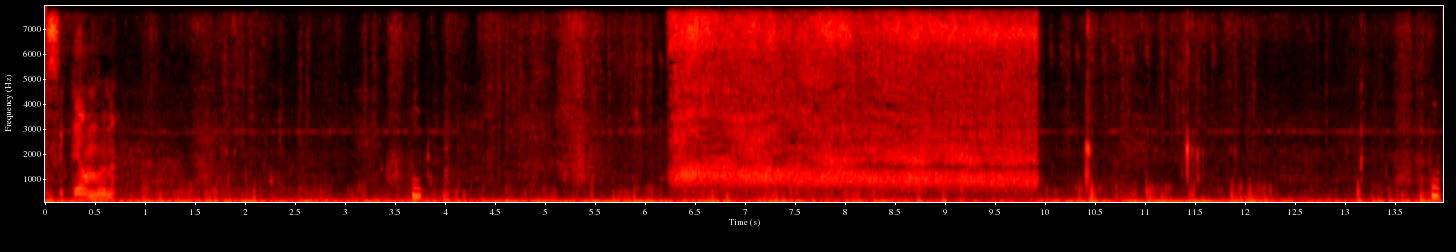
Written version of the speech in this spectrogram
Sit down, Luna. Boop. Boop.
